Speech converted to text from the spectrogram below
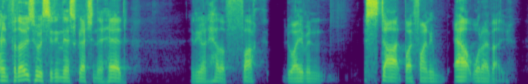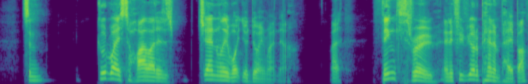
And for those who are sitting there scratching their head and you're going, how the fuck do I even start by finding out what I value? Some good ways to highlight it is generally what you're doing right now. Right? Think through, and if you've got a pen and paper,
